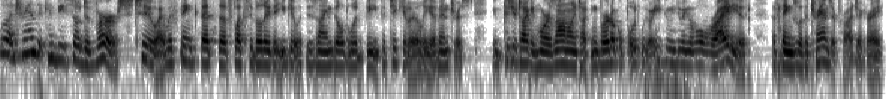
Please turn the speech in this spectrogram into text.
Well, and transit can be so diverse too. I would think that the flexibility that you get with design build would be particularly of interest because you're talking horizontal, you're talking vertical. But you can be doing a whole variety of, of things with a transit project, right?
